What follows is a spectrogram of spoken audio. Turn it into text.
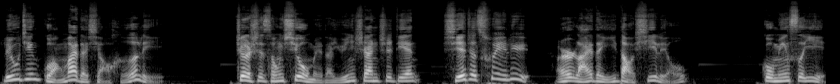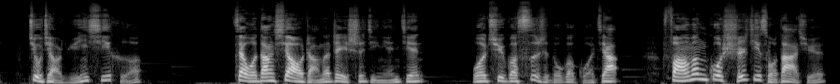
流经广外的小河里，这是从秀美的云山之巅携着翠绿而来的一道溪流。顾名思义，就叫云溪河。在我当校长的这十几年间，我去过四十多个国家，访问过十几所大学，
